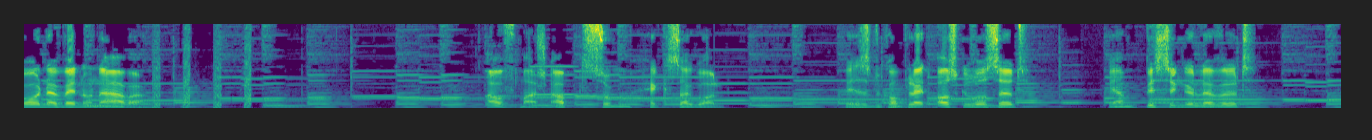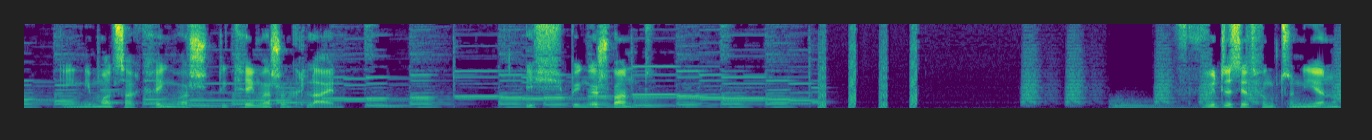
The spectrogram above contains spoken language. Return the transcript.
Ohne Wenn und Aber. Aufmarsch, ab zum Hexagon. Wir sind komplett ausgerüstet. Wir haben ein bisschen gelevelt. Gegen die Monster kriegen wir, die kriegen wir schon klein. Ich bin gespannt. Wird es jetzt funktionieren?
